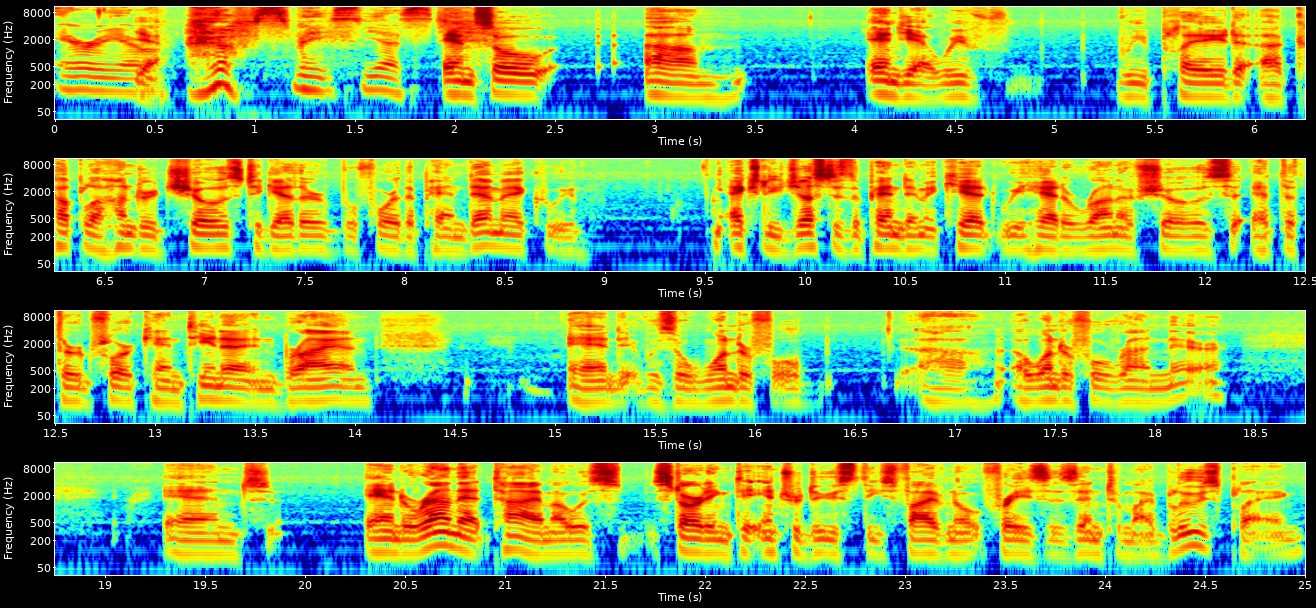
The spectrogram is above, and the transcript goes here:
area yeah. of space. Yes. and so um, and yeah we've we played a couple of hundred shows together before the pandemic we actually just as the pandemic hit we had a run of shows at the third floor cantina in bryan and it was a wonderful uh, a wonderful run there and and around that time i was starting to introduce these five note phrases into my blues playing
